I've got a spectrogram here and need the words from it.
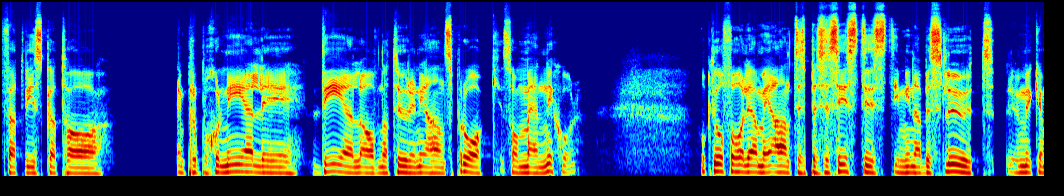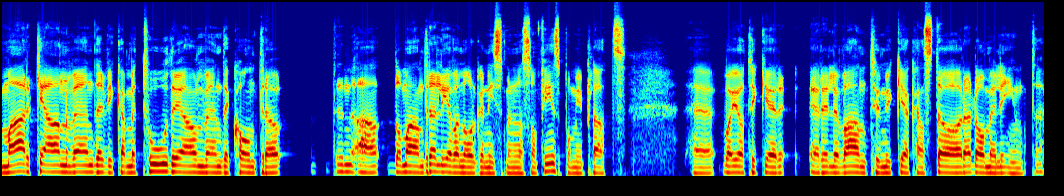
för att vi ska ta en proportionerlig del av naturen i anspråk som människor. Och då förhåller jag mig antispecicistiskt i mina beslut. Hur mycket mark jag använder, vilka metoder jag använder kontra den, de andra levande organismerna som finns på min plats. Eh, vad jag tycker är relevant, hur mycket jag kan störa dem eller inte.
